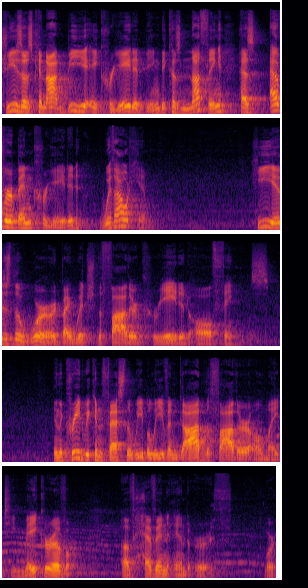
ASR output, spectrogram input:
Jesus cannot be a created being because nothing has ever been created without him. He is the Word by which the Father created all things. In the Creed, we confess that we believe in God the Father Almighty, maker of, of heaven and earth, or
